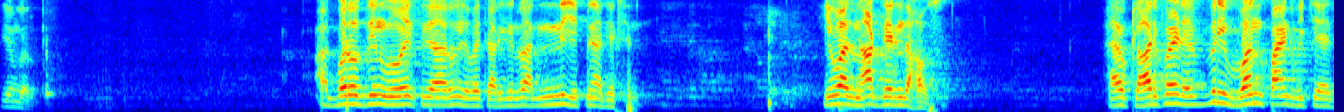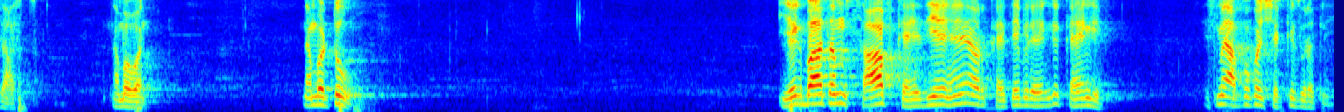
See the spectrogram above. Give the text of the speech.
సీఎం గారు అక్బరుద్దీన్ ఓవైసీ గారు ఏవైతే అడిగినారో అన్నీ చెప్పిన అధ్యక్షని he was not there in the house I have clarified every one point which he's asked number one number two एक बात हम साफ कह दिए हैं और कहते भी रहेंगे कहेंगे भी इसमें आपको कोई शक की जरूरत नहीं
